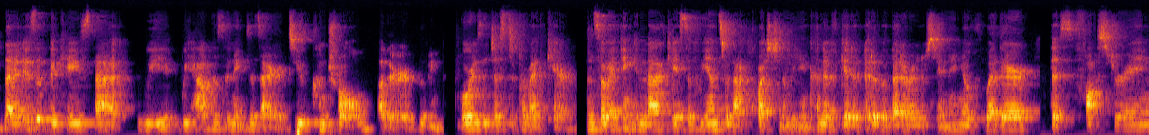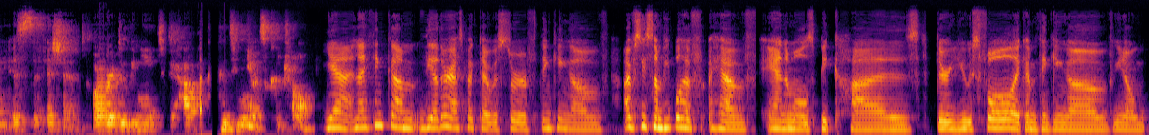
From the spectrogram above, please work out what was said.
that is it the case that we we have this innate desire to control other living or is it just to provide care? And so i think in that case if we answer that question we can kind of get a bit of a better understanding of whether this fostering is sufficient or do we need to have that continuous control? Yeah and i think um, the other aspect i was sort of thinking of obviously some people have have animals because they're useful. Like i'm thinking of you know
